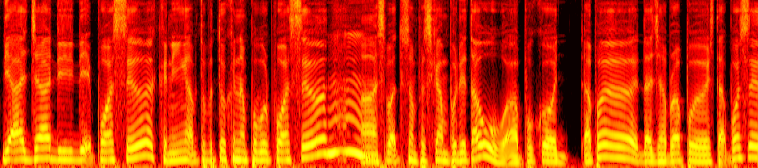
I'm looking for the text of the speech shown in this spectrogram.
diajar dididik puasa Kena ingat betul-betul kenapa berpuasa hmm. uh, Sebab tu sampai sekarang pun dia tahu uh, Pukul apa darjah berapa start puasa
